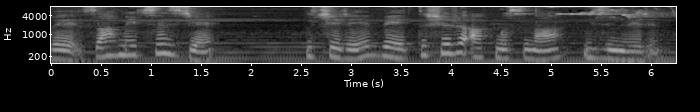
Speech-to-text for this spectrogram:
ve zahmetsizce içeri ve dışarı akmasına izin verin.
